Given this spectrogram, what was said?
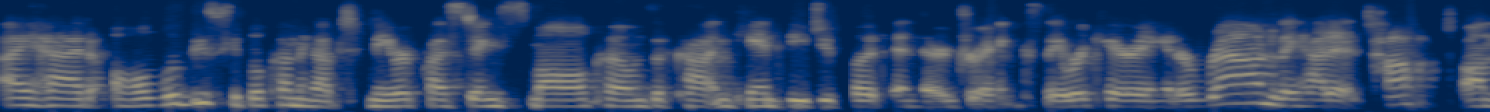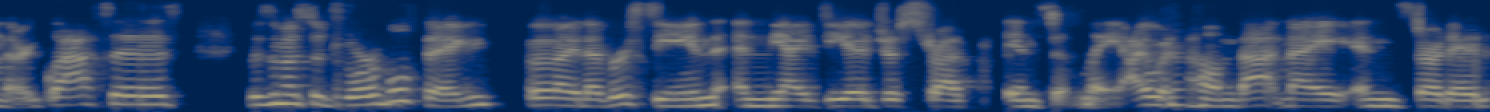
I had all of these people coming up to me requesting small cones of cotton candy to put in their drinks. They were carrying it around, they had it topped on their glasses. It was the most adorable thing that I'd ever seen. And the idea just struck instantly. I went home that night and started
